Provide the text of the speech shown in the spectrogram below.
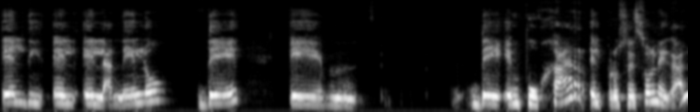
el, el, anhelo de, em, de empujar el proceso legal,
